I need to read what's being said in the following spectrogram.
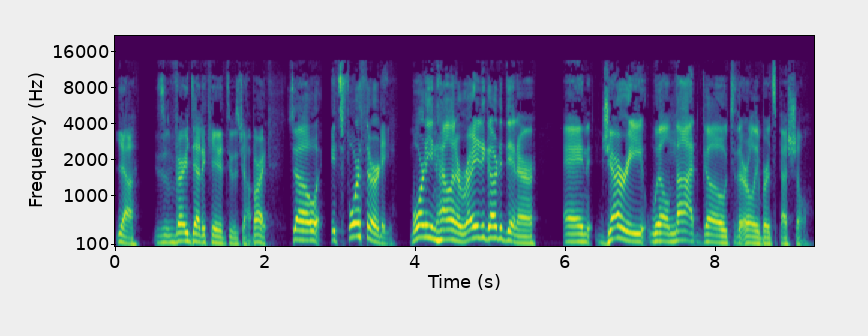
Yeah, he's very dedicated to his job. All right, so it's four thirty. Morty and Helen are ready to go to dinner, and Jerry will not go to the early bird special.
